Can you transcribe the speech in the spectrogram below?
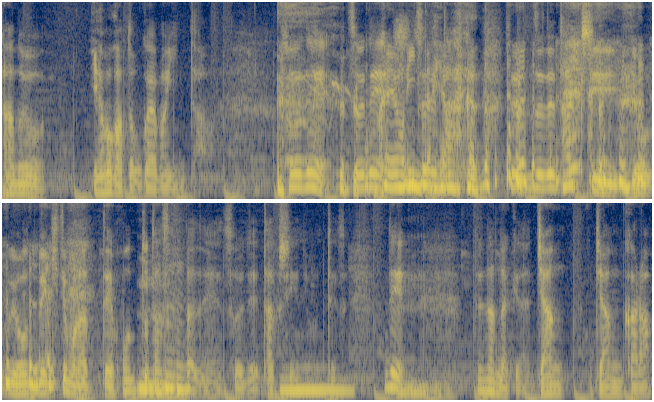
あのやばかった岡山インター。それで それでそれでタクシーよ呼んで来てもらって本当助かったね、それでタクシーに乗って。ででなんだっけなジャンジャンカラ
